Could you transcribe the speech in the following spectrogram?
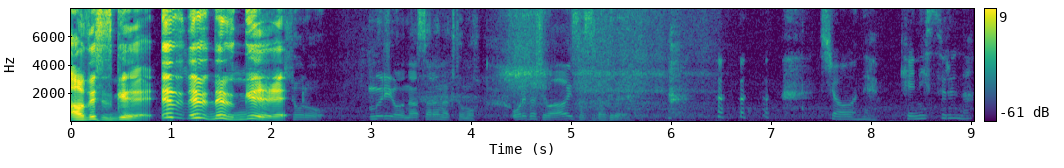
oh, this is good. This this this is good. さらなくとも俺たちは挨拶だけで。少年気にするな。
